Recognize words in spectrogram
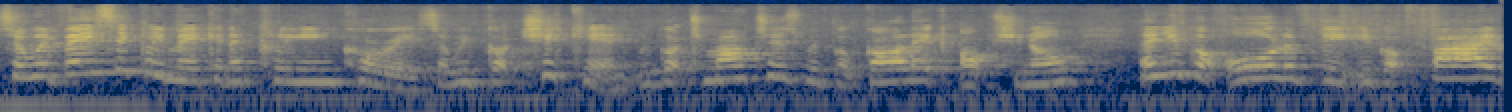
So we're basically making a clean curry. So we've got chicken, we've got tomatoes, we've got garlic, optional. Then you've got all of the, you've got five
